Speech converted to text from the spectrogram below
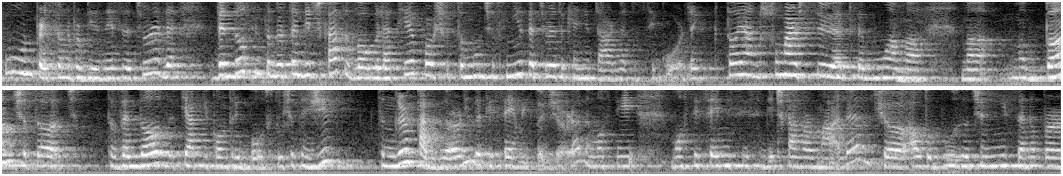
punë, presione për bizneset e tyre dhe vendosin të ndërtojnë diçka të vogël atje, por që të mund që fëmijët e tyre të kenë një të ardhme të sigurt. Dhe këto janë shumë arsye pse mua më më më bën që të që të vendos dhe të jap një kontribut këtu që të gjithë të ngremë pak zërin dhe t'i themi këto gjëra dhe mos t'i mos t'i themi si si diçka normale që autobuzët që nisen nëpër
